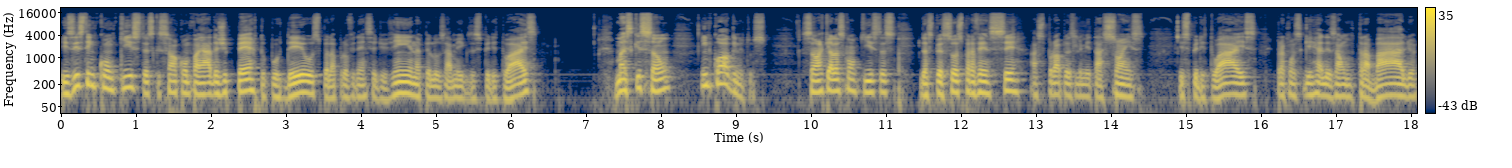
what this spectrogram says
Existem conquistas que são acompanhadas de perto por Deus, pela providência divina, pelos amigos espirituais, mas que são incógnitos. São aquelas conquistas das pessoas para vencer as próprias limitações espirituais, para conseguir realizar um trabalho,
